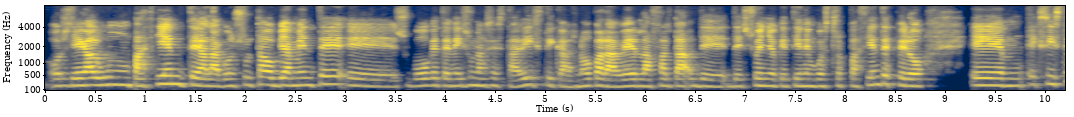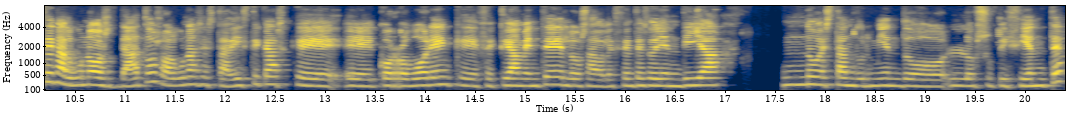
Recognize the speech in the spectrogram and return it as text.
os llega algún paciente a la consulta, obviamente eh, supongo que tenéis unas estadísticas ¿no? para ver la falta de, sueño que tienen vuestros pacientes, pero em, ¿existen algunos datos o algunas estadísticas que eh, corroboren que efectivamente los adolescentes de hoy en día no están durmiendo lo suficiente?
